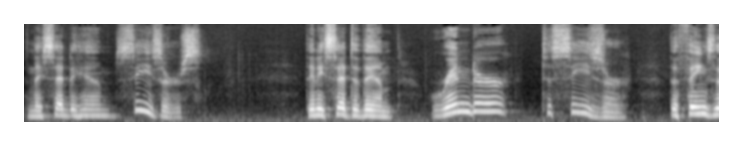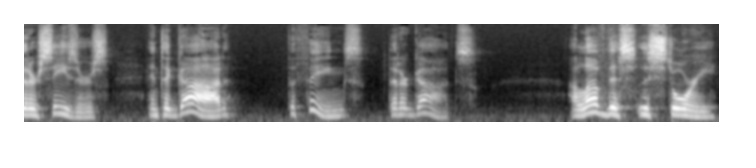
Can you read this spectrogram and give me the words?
And they said to him, Caesar's. Then he said to them, Render to Caesar the things that are Caesar's, and to God the things that are God's. I love this, this story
